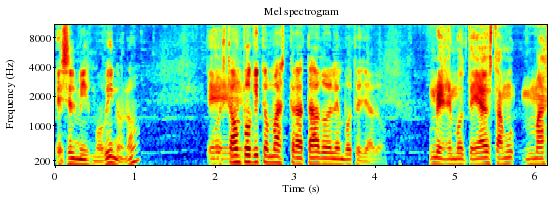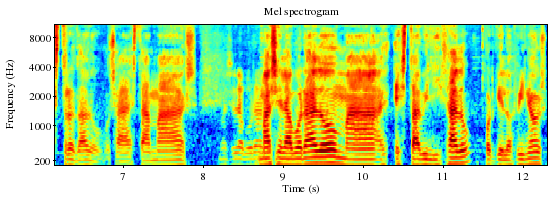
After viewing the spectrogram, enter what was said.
es el mismo vino, ¿no? ¿O está un eh, poquito más tratado el embotellado? Hombre, el embotellado está más tratado, o sea, está más, más elaborado, más estabilizado, porque los vinos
